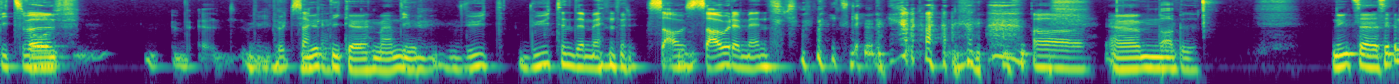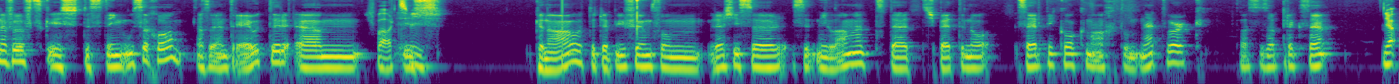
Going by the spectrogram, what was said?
die 12 wie würde ich sagen? Wütige Männer. Die wüt, wütende Männer. Sau, saure Männer. ah, ähm, Bubble. 1957 ist das Ding rausgekommen, also eher älter. Ähm, Schwarz-Weiß. Genau, der Debütfilm vom Regisseur Sidney Lumet. Der hat später noch Serpico gemacht und Network. Hast du das jemand gesehen? Ja,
